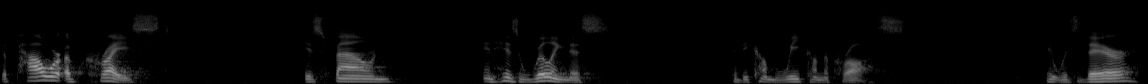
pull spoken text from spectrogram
The power of Christ is found in his willingness to become weak on the cross. It was there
